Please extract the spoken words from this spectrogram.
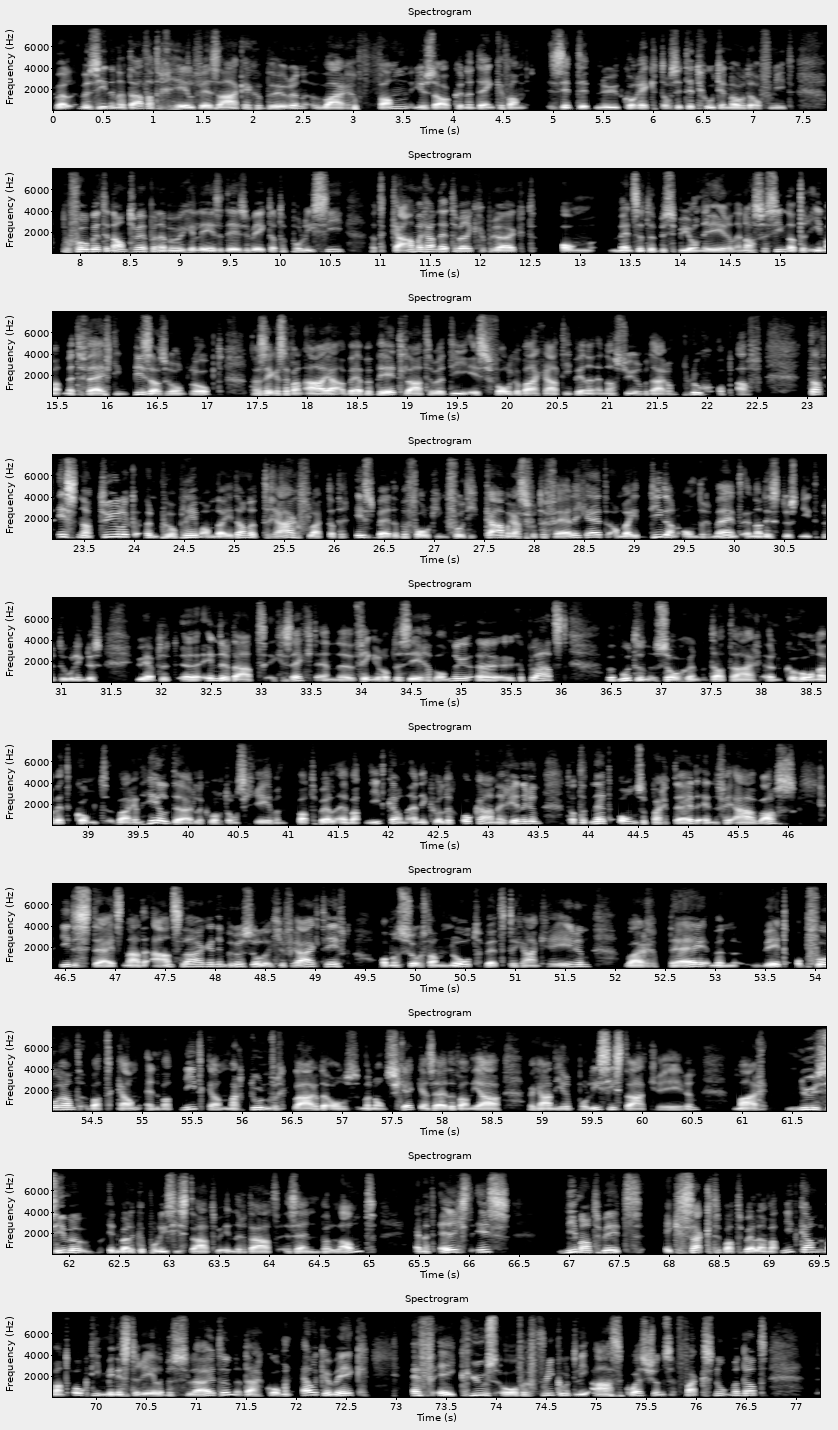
Wel, we zien inderdaad dat er heel veel zaken gebeuren waarvan je zou kunnen denken van zit dit nu correct of zit dit goed in orde of niet. Bijvoorbeeld in Antwerpen hebben we gelezen deze week dat de politie het cameranetwerk gebruikt om mensen te bespioneren. En als ze zien dat er iemand met 15 pizza's rondloopt, dan zeggen ze van, ah ja, we hebben beet, laten we die eens volgen, waar gaat die binnen? En dan sturen we daar een ploeg op af. Dat is natuurlijk een probleem, omdat je dan het draagvlak dat er is bij de bevolking voor die camera's voor de veiligheid, omdat je die dan ondermijnt. En dat is dus niet de bedoeling. Dus u hebt het uh, inderdaad gezegd en uh, vinger op de zere wonden uh, geplaatst. We moeten zorgen dat daar een coronawet komt waarin heel duidelijk wordt omschreven wat wel en wat niet kan. En ik wil er ook aan herinneren dat het net onze partij, de NVA, was, die destijds na de aanslagen in Brussel gevraagd heeft om een soort van noodwet te gaan creëren, waarbij men weet op voorhand wat kan en wat niet kan. Maar toen verklaarde ons, men ons gek en zeiden van ja, we gaan hier een politiestaat creëren, maar nu zien we in welke politiestaat we inderdaad zijn beland. En het ergste is, niemand weet exact wat wel en wat niet kan, want ook die ministeriële besluiten, daar komen elke week FAQ's over, Frequently Asked Questions, fax noemt men dat.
